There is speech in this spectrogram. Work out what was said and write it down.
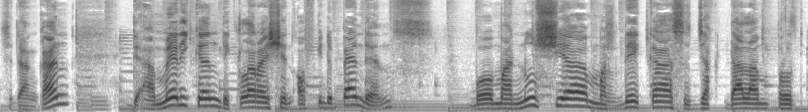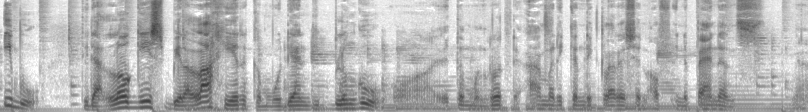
sedangkan The American Declaration of Independence bahwa manusia merdeka sejak dalam perut ibu tidak logis bila lahir kemudian dibelenggu. Wah, itu menurut the American Declaration of Independence. Nah,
